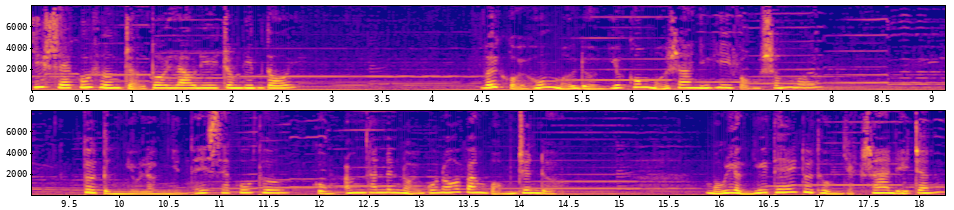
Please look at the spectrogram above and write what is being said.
Chiếc xe cứu thương chở tôi lao đi trong đêm tối. Với cội hút mở đường giữa cũng mở ra những hy vọng sống mới. Tôi từng nhiều lần nhìn thấy xe cứu thương cùng âm thanh linh nổi của nó vang vọng trên đường. Mỗi lần như thế tôi thường giặt ra để tránh.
